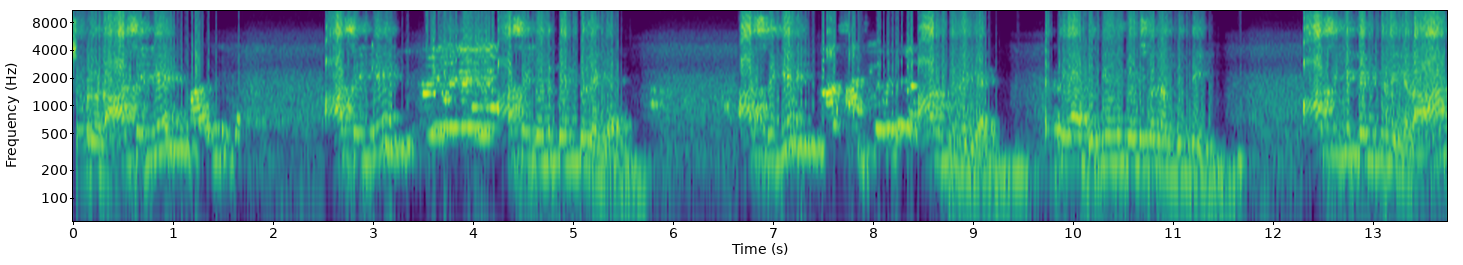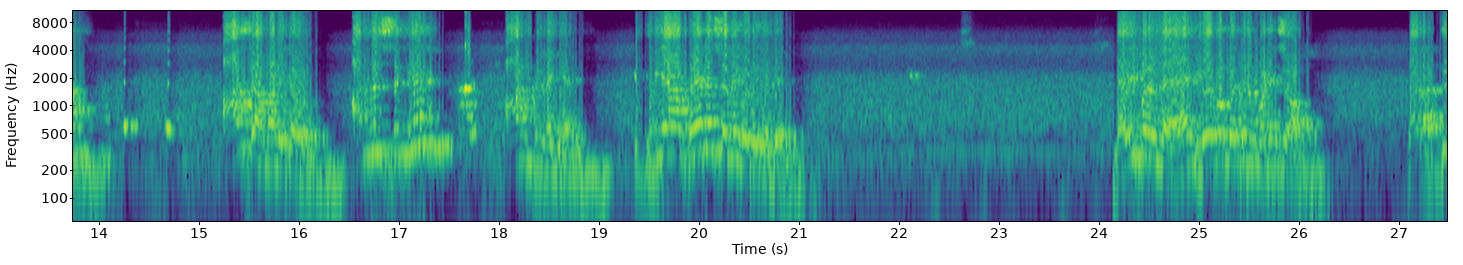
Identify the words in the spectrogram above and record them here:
சொல்லணும். ஆசைக்கு ஆசைக்கு ஆசைக்கு வந்து பெண் பிள்ளைங்க. ஆசைக்கு ஆண் பிள்ளைங்க. எத்தையா புத்தி வந்து பேச்சு நம்ம புத்தி. ஆசைக்கு பெண் பிள்ளைங்களா? ஆசை அமடுக அந்தஸ்துக்கு ஆண் பிள்ளைங்க. இப்படியா வேதம் சொல்லிக் கொடுக்குது. பைபிள்ல யோக பத்தி படிச்சோம் பத்து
